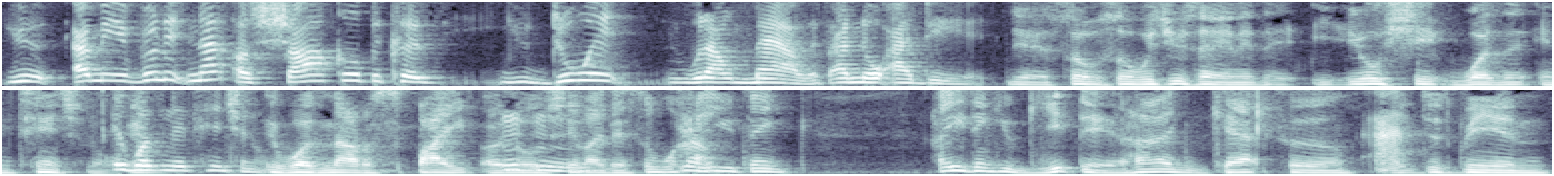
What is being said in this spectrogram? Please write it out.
You, I mean, really not a shocker because you do it without malice. I know I did. Yeah. So so what you're saying is that your shit wasn't intentional. It wasn't intentional. It wasn't out of spite or no shit like that. So how No. you think? How you think you get there? How you got to I- just being?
